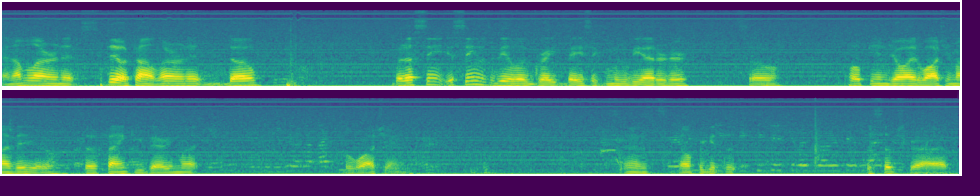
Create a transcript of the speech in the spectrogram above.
And I'm learning it, still kind of learning it though. But it, se it seems to be a little great basic movie editor. So hope you enjoyed watching my video. So thank you very much for watching. and don't forget to, to subscribe.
